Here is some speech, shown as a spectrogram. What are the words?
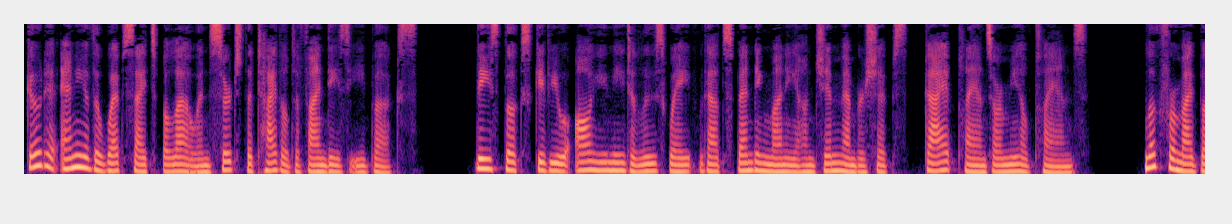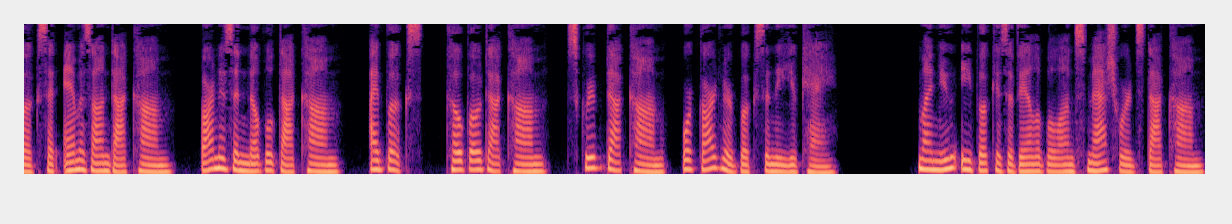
Go to any of the websites below and search the title to find these ebooks. These books give you all you need to lose weight without spending money on gym memberships, diet plans, or meal plans. Look for my books at Amazon.com, BarnesandNoble.com, iBooks, Kobo.com, Scribd.com, or Gardner Books in the UK. My new ebook is available on Smashwords.com.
